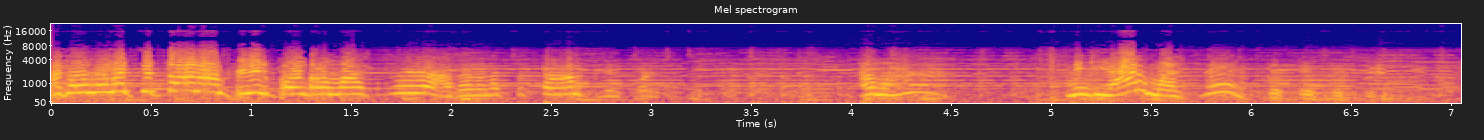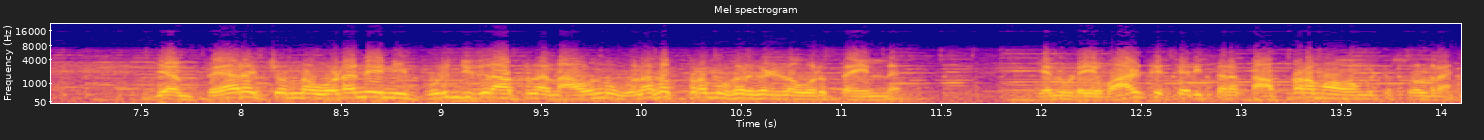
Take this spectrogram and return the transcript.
அதை நினைச்சுதான் நான் ஃபீல் பண்றேன் மாஸ்டர் அதை நினைச்சுதான் ஃபீல் பண்றேன். ஆமா நீங்க யார் மாஸ்டர் என் பேரை சொன்ன உடனே நீ புரிஞ்சுக்கிறாப்புல நான் ஒண்ணும் உலக பிரமுகர்கள்ல ஒருத்தன் இல்ல. என்னுடைய வாழ்க்கை சரித்திரத்தை அப்புறமா உங்ககிட்ட சொல்றேன்.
